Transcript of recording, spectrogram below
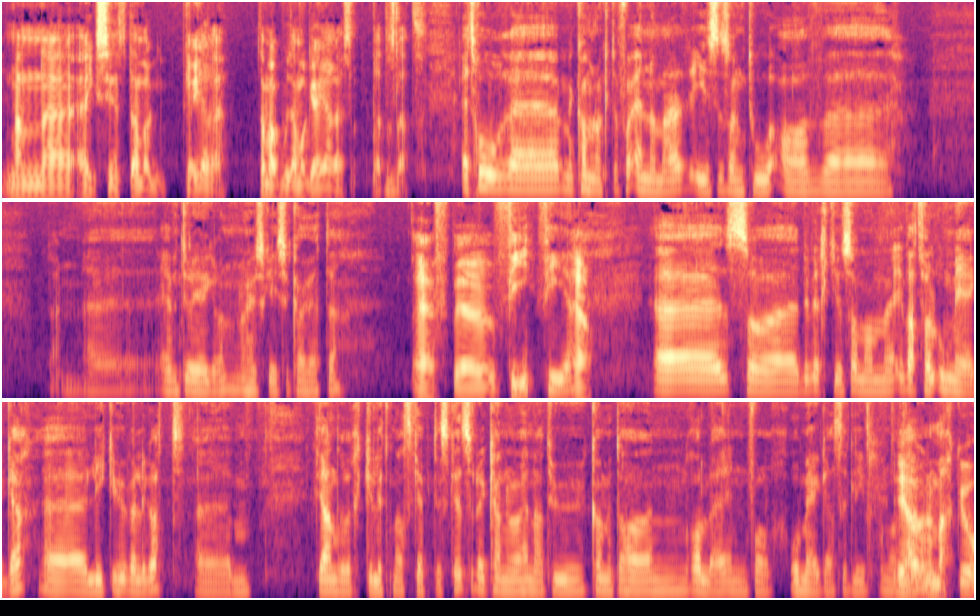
Men eh, jeg syns den var gøyere. Den var, den var gøyere, rett og slett. Jeg tror eh, vi kommer nok til å få enda mer i sesong to av eh, den uh, eventyrjegeren. Nå husker jeg ikke hva hun heter. Eh, eh, Fi. Fie. Ja. Eh, så det virker jo som om i hvert fall Omega eh, liker hun veldig godt. Um, de andre virker litt mer skeptiske, så det kan jo hende at hun kommer til å ha en rolle innenfor Omega sitt liv. på en måte. ja, hun merker jo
